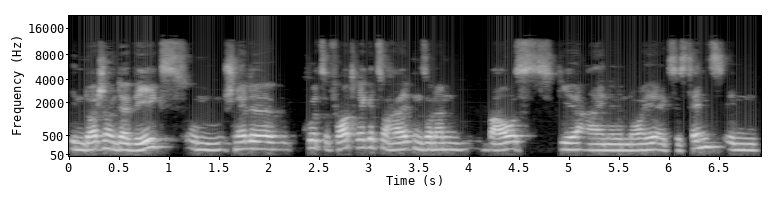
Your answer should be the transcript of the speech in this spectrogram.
in Deutschland unterwegs, um schnelle, kurze Vorträge zu halten, sondern baust dir eine neue Existenz in,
